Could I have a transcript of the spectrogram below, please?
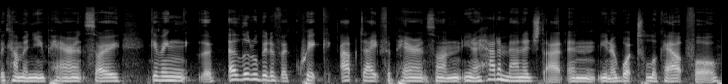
become a new parent. So giving the, a little bit of a quick update for parents on, you know, how to manage that and, you know, what to look out for.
